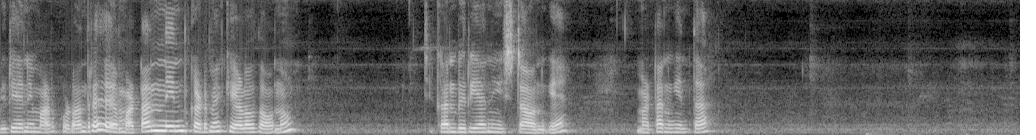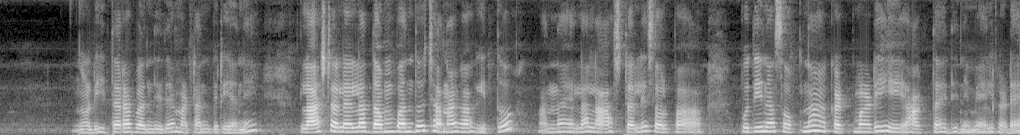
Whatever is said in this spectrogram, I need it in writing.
ಬಿರಿಯಾನಿ ಮಾಡಿಕೊಡು. ಅಂದರೆ ಮಟನ್ನಿಂದ ಕಡಿಮೆ ಕೇಳೋದು ಅವನು. ಚಿಕನ್ ಬಿರಿಯಾನಿ ಇಷ್ಟ ಅವನಿಗೆ. ಮಟನ್ಗಿಂತ. ನೋಡಿ, ಈ ಥರ ಬಂದಿದೆ ಮಟನ್ ಬಿರಿಯಾನಿ. ಲಾಸ್ಟಲ್ಲೆಲ್ಲ ದಮ್ ಬಂದು ಚೆನ್ನಾಗಾಗಿತ್ತು. ಅನ್ನ ಎಲ್ಲ ಲಾಸ್ಟಲ್ಲಿ ಸ್ವಲ್ಪ ಪುದೀನ ಸೊಪ್ಪನ್ನ ಕಟ್ ಮಾಡಿ ಹಾಕ್ತಾಯಿದ್ದೀನಿ ಮೇಲ್ಗಡೆ.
